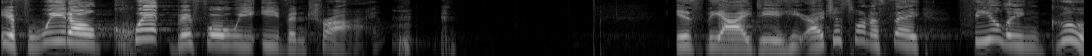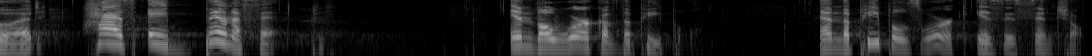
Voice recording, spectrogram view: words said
if we don't quit before we even try, is the idea here. I just want to say feeling good has a benefit in the work of the people, and the people's work is essential.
